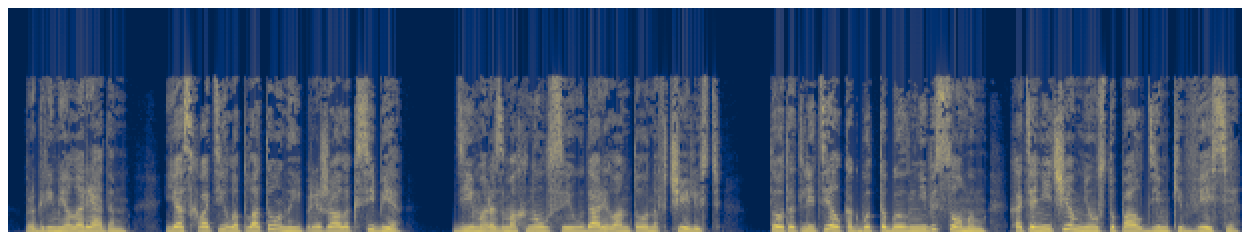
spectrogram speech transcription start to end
— прогремела рядом. Я схватила Платона и прижала к себе. Дима размахнулся и ударил Антона в челюсть. Тот отлетел, как будто был невесомым, хотя ничем не уступал Димке в весе.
